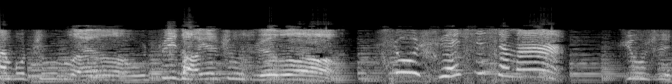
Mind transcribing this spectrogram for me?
算不出来了，我最讨厌数学了。数学是什么？就是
